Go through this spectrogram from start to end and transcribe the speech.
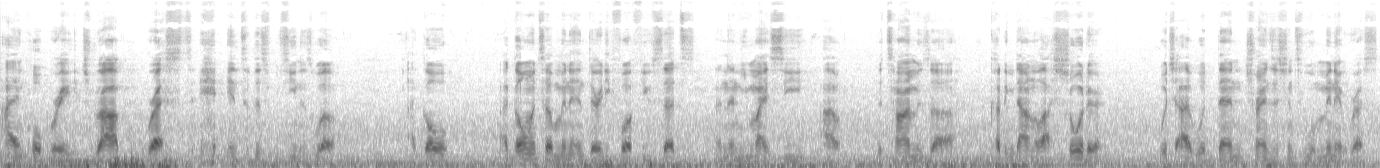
I incorporate drop rest into this routine as well. I go, I go into a minute and 30 for a few sets, and then you might see how the time is uh, cutting down a lot shorter, which I would then transition to a minute rest,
